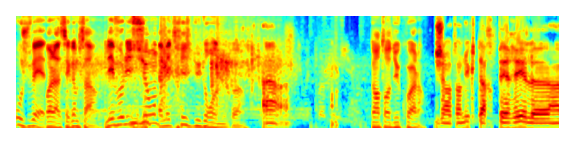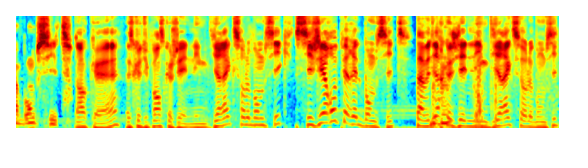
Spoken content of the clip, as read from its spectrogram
où je vais être. Voilà, c'est comme ça. L'évolution, la maîtrise du drone, quoi. Ah, T'as entendu quoi, là j'ai entendu que t'as repéré le, un bomb site. Ok. Est-ce que tu penses que j'ai une ligne directe sur le bomb site? Si j'ai repéré le bomb site, ça veut dire Mhm. que j'ai une ligne directe sur le bomb site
